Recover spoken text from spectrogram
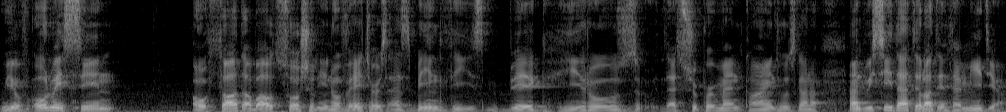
We have always seen or thought about social innovators as being these big heroes, that Superman kind who's gonna, and we see that a lot in the media.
